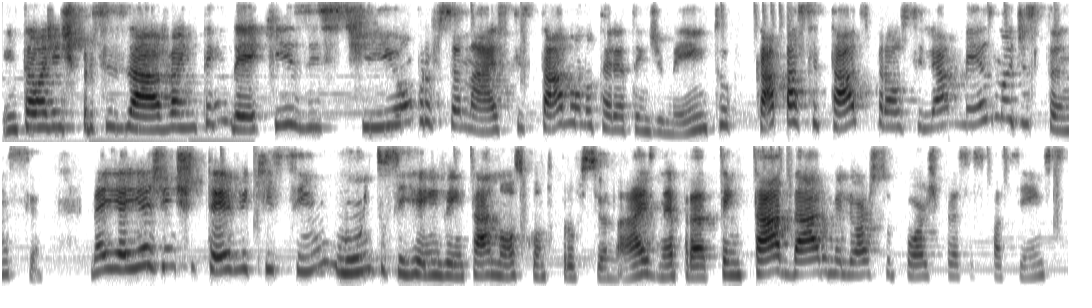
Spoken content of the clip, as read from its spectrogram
Então, a gente precisava entender que existiam profissionais que estavam no teleatendimento, capacitados para auxiliar mesmo à distância. Né? E aí a gente teve que, sim, muito se reinventar, nós quanto profissionais, né, para tentar dar o melhor suporte para essas pacientes.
